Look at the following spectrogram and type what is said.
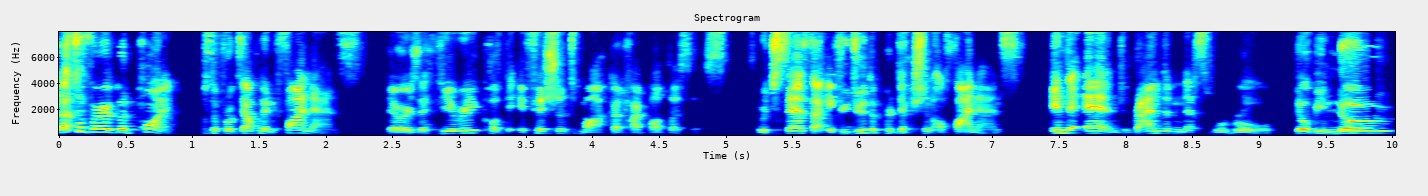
That's a very good point. So for example, in finance, there is a theory called the efficient market hypothesis, which says that if you do the prediction of finance, in the end, randomness will rule. There'll be no,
